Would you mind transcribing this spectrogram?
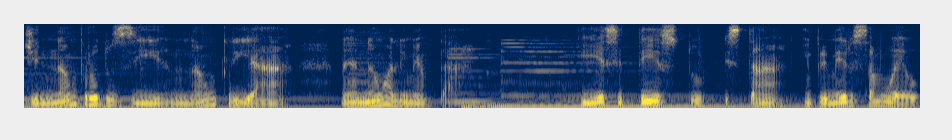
de não produzir, não criar, né, não alimentar. E esse texto está em 1 Samuel,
